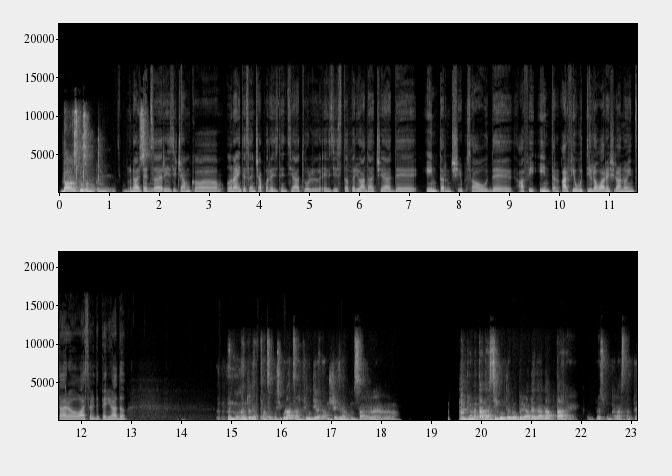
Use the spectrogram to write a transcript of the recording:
Dar scuză-mă că nu în alte să... țări ziceam că înainte să înceapă rezidențiatul există perioada aceea de internship sau de a fi intern. Ar fi utilă oare și la noi în țară o astfel de perioadă? În momentul de față, cu siguranță ar fi utilă, dar nu știu exact cum s-ar uh, implementa, dar sigur trebuie o perioadă de adaptare. Presupun că la asta te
